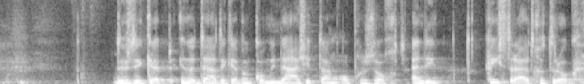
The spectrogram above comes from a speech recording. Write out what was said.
dus ik heb inderdaad ik heb een combinatietang opgezocht. En die kies eruit getrokken.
